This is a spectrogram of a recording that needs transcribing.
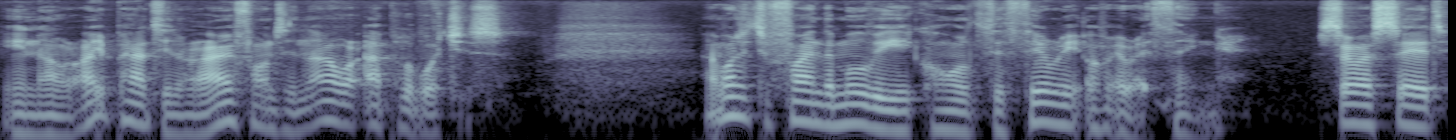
in our iPads, in our iPhones, in our Apple Watches. I wanted to find the movie called The Theory of Everything. So I said,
